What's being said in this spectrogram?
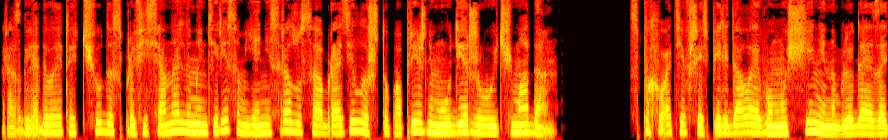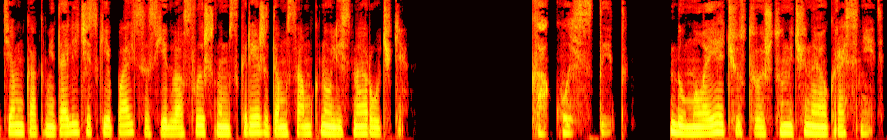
Разглядывая это чудо с профессиональным интересом, я не сразу сообразила, что по-прежнему удерживаю чемодан. Спохватившись, передала его мужчине, наблюдая за тем, как металлические пальцы с едва слышным скрежетом сомкнулись на ручке. «Какой стыд!» — думала я, чувствуя, что начинаю краснеть.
